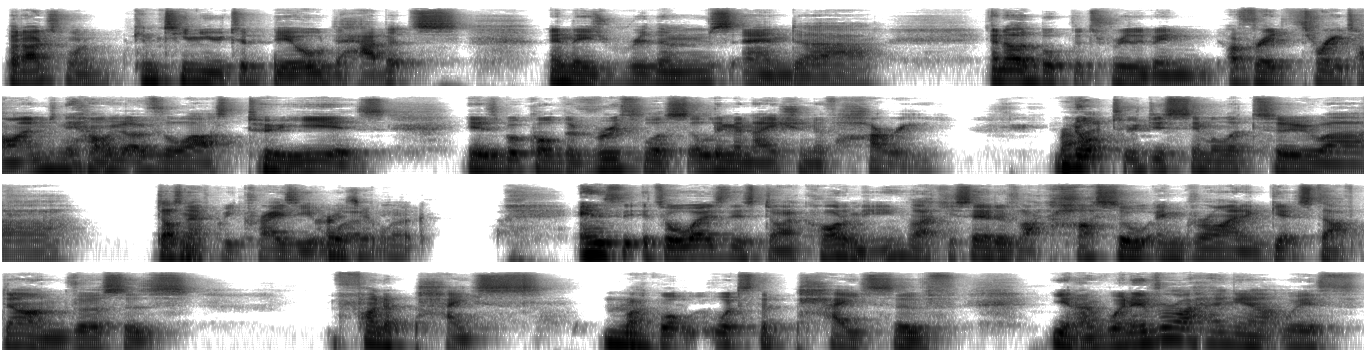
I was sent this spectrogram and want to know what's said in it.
but I just want to continue to build the habits and these rhythms. And uh, another book that's really been, I've read three times now over the last two years, is a book called The Ruthless Elimination of Hurry. Right. Not too dissimilar to, uh, doesn't have to be crazy at crazy work. At work. And it's, it's always this dichotomy, like you said, of like hustle and grind and get stuff done versus find a pace. Mm. Like what what's the pace of, you know, whenever I hang out with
